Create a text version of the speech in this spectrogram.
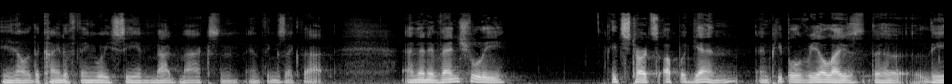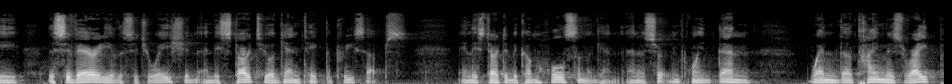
You know, the kind of thing we see in Mad Max and, and things like that. And then eventually it starts up again and people realize the, the, the severity of the situation and they start to again take the precepts and they start to become wholesome again. And at a certain point then, when the time is ripe,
